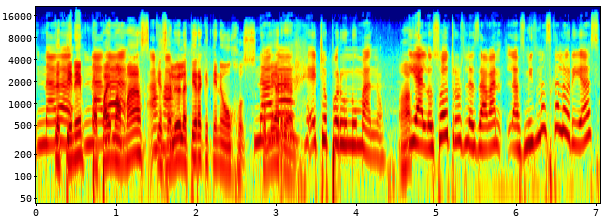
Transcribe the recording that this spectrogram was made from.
nada. que tiene papá y mamás, que ajá. salió de la tierra, que tiene ojos. comida Nada real. hecho por un humano. Ajá. Y a los otros les daban las mismas calorías,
